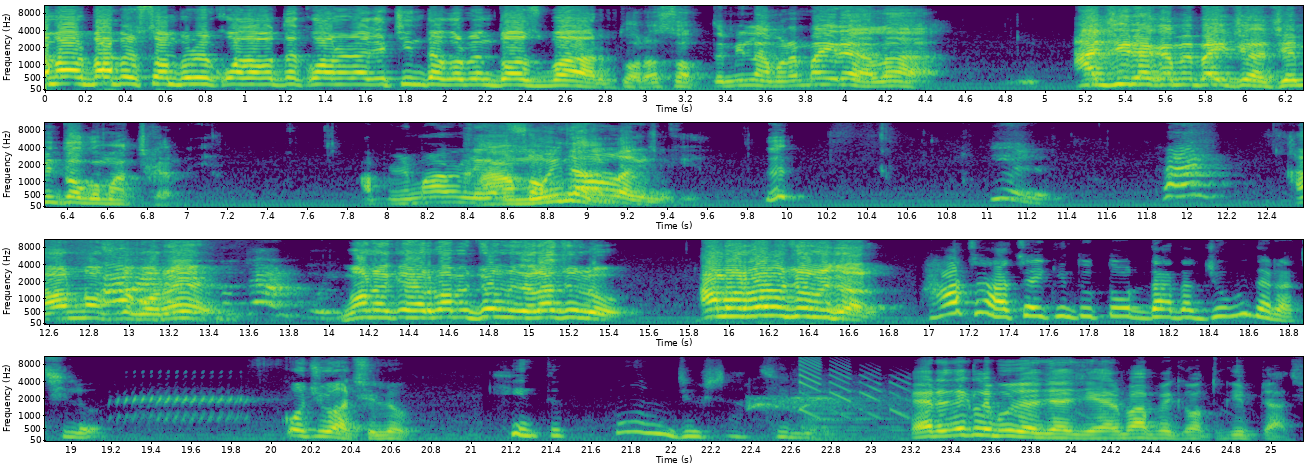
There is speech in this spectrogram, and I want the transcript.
আমার বাপের সম্পর্কে কথাবার্তা করার আগে চিন্তা করবেন দশ বার। তোরা সপ্তাহে মিলে আমার মাইরে আলা। আজি রাখ আমি বাইচে আছি আমি তোকে মাঝখানে। আপনার মারলে আমই না লাগে নাকি? কি হলো? হ্যাঁ খাওয়ার নষ্ট করে। মনে কি আর বাপের জমিদার আছিল আমার বাপের জমিদার। হাঁচা হাঁচাই কিন্তু তোর দাদা জমিদার ছিল কচু ছিল কিন্তু কোন জুস ছিল এর দেখলে বোঝা যায় যে এর বাপে কত গিফট আছে।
